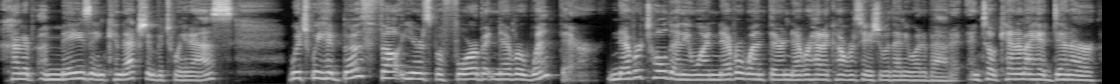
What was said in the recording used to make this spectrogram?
kind of amazing connection between us which we had both felt years before but never went there never told anyone never went there never had a conversation with anyone about it until Ken and I had dinner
